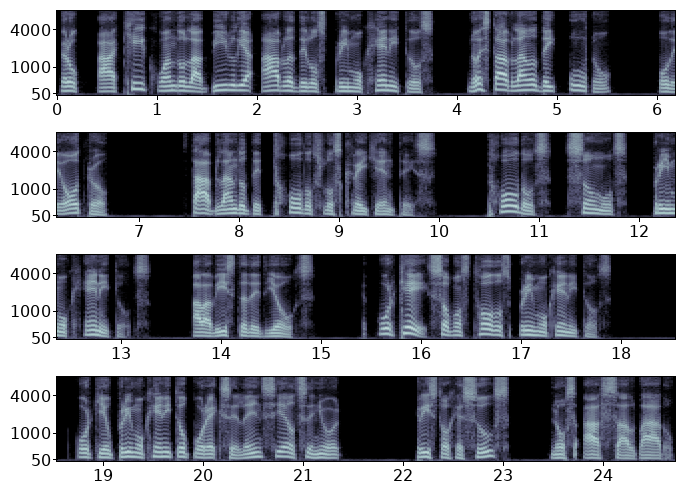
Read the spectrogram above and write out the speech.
Pero aquí cuando la Biblia habla de los primogénitos, no está hablando de uno o de otro, está hablando de todos los creyentes. Todos somos primogénitos a la vista de Dios. ¿Por qué somos todos primogénitos? Porque el primogénito por excelencia, el Señor Cristo Jesús, nos ha salvado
